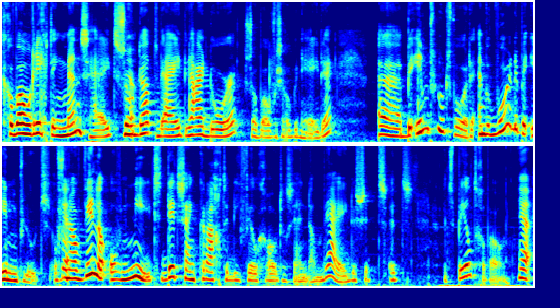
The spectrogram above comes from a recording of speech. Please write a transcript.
gewoon richting mensheid, zodat wij daardoor, zo boven, zo beneden, eh, beïnvloed worden. En we worden beïnvloed. Of we nou willen of niet, dit zijn krachten die veel groter zijn dan wij. Dus het, het, het speelt gewoon. Ja.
